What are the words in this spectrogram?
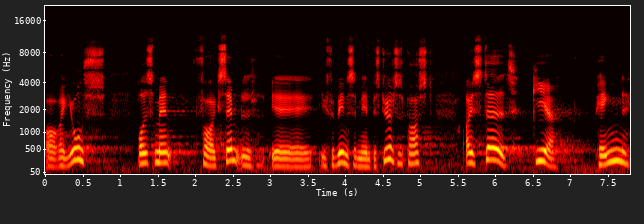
og regionsrådsmænd, for eksempel øh, i forbindelse med en bestyrelsespost, og i stedet giver pengene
